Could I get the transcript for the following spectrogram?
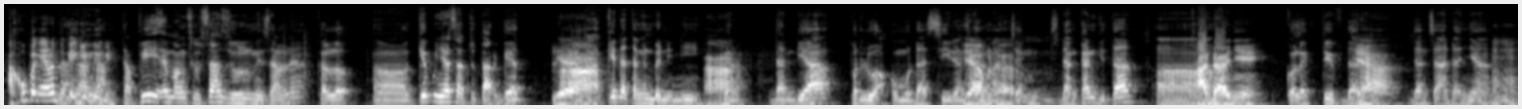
aku pengennya tuh Nah, kayak nah, gini nah. nih. Tapi emang susah Zul misalnya kalau eh, Ki punya satu target. Iya. Nah, Ki datengin band ini Ah. dan, dan dia perlu akomodasi dan Iya, segala macam. Sedangkan kita eh, Seadanya. kolektif dan Iya. dan seadanya. Mm-mm.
